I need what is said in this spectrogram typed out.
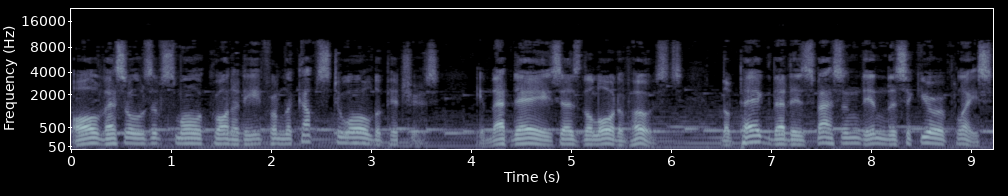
all vessels of small quantity, from the cups to all the pitchers. In that day, says the Lord of hosts, the peg that is fastened in the secure place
